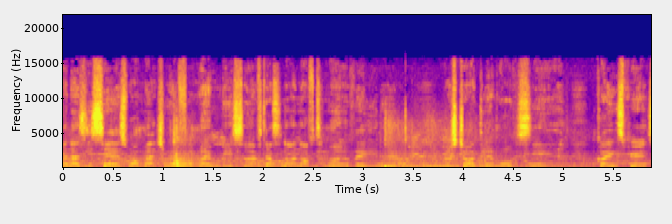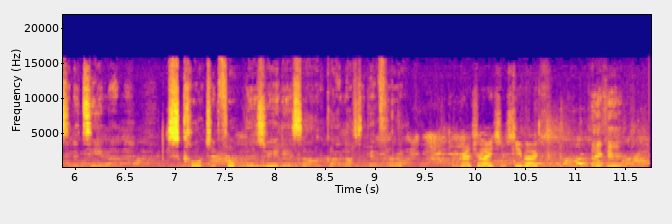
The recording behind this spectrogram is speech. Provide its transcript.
and as you say, it's one match away from Wembley. So if that's not enough to motivate you, then we're struggling. But obviously, got experience in the team and just cultured footballers, really. So I've got enough to get through it. Congratulations to you both. Thank you.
